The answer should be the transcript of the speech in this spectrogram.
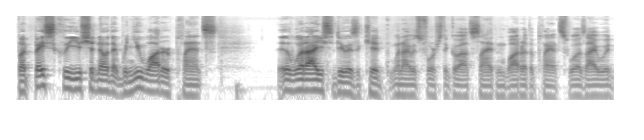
But basically, you should know that when you water plants, uh, what I used to do as a kid when I was forced to go outside and water the plants was I would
